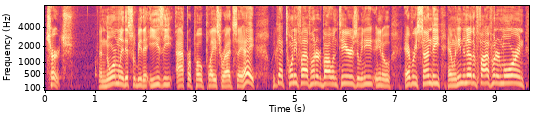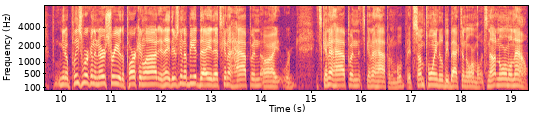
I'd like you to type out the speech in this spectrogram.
Church. And normally this would be the easy, apropos place where I'd say, hey, we've got 2,500 volunteers that we need, you know, every Sunday, and we need another 500 more. And, you know, please work in the nursery or the parking lot. And hey, there's going to be a day that's going to happen. All right, we're, it's going to happen. It's going to happen. Well, at some point, it'll be back to normal. It's not normal now.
